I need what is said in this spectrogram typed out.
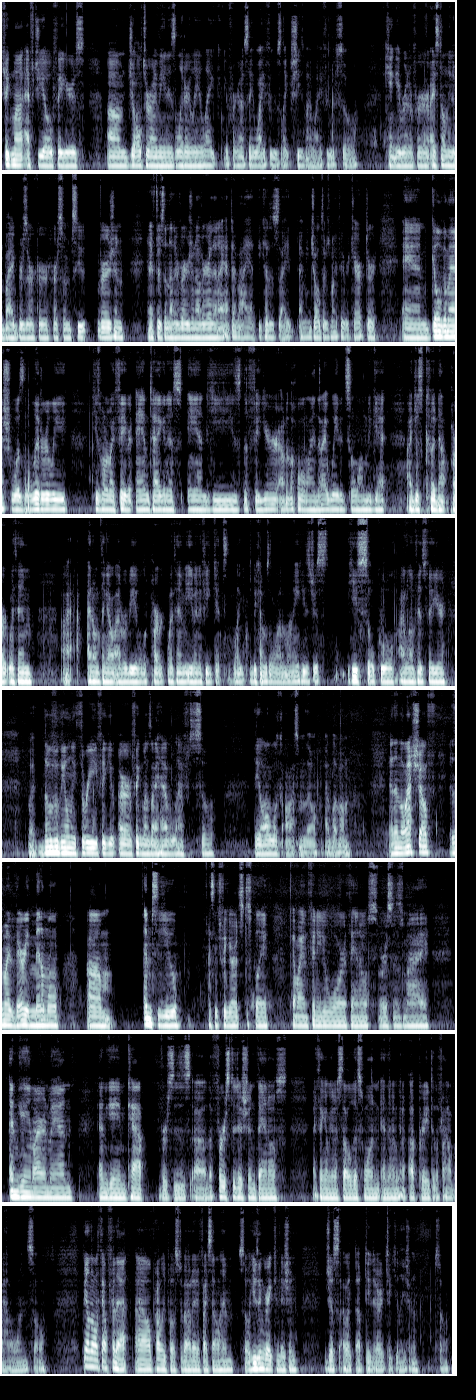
Figma FGO figures. Um, Jalter, I mean, is literally like, if we're going to say waifus, like she's my waifu, so can't get rid of her. I still need to buy Berserker, her swimsuit version. And if there's another version of her, then I have to buy it because I, I mean, Jalter's my favorite character. And Gilgamesh was literally, he's one of my favorite antagonists, and he's the figure out of the whole line that I waited so long to get. I just could not part with him. I I don't think I'll ever be able to part with him, even if he gets like becomes a lot of money. He's just he's so cool. I love his figure. But those are the only three figure or Figmas I have left. So they all look awesome though. I love them. And then the last shelf is my very minimal um, MCU SH Figuarts display. Got my Infinity War Thanos versus my Endgame Iron Man, Endgame Cap versus uh, the first edition Thanos. I think I'm going to sell this one, and then I'm going to upgrade to the Final Battle one. So be on the lookout for that. I'll probably post about it if I sell him. So he's in great condition. Just, I like the updated articulation. So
